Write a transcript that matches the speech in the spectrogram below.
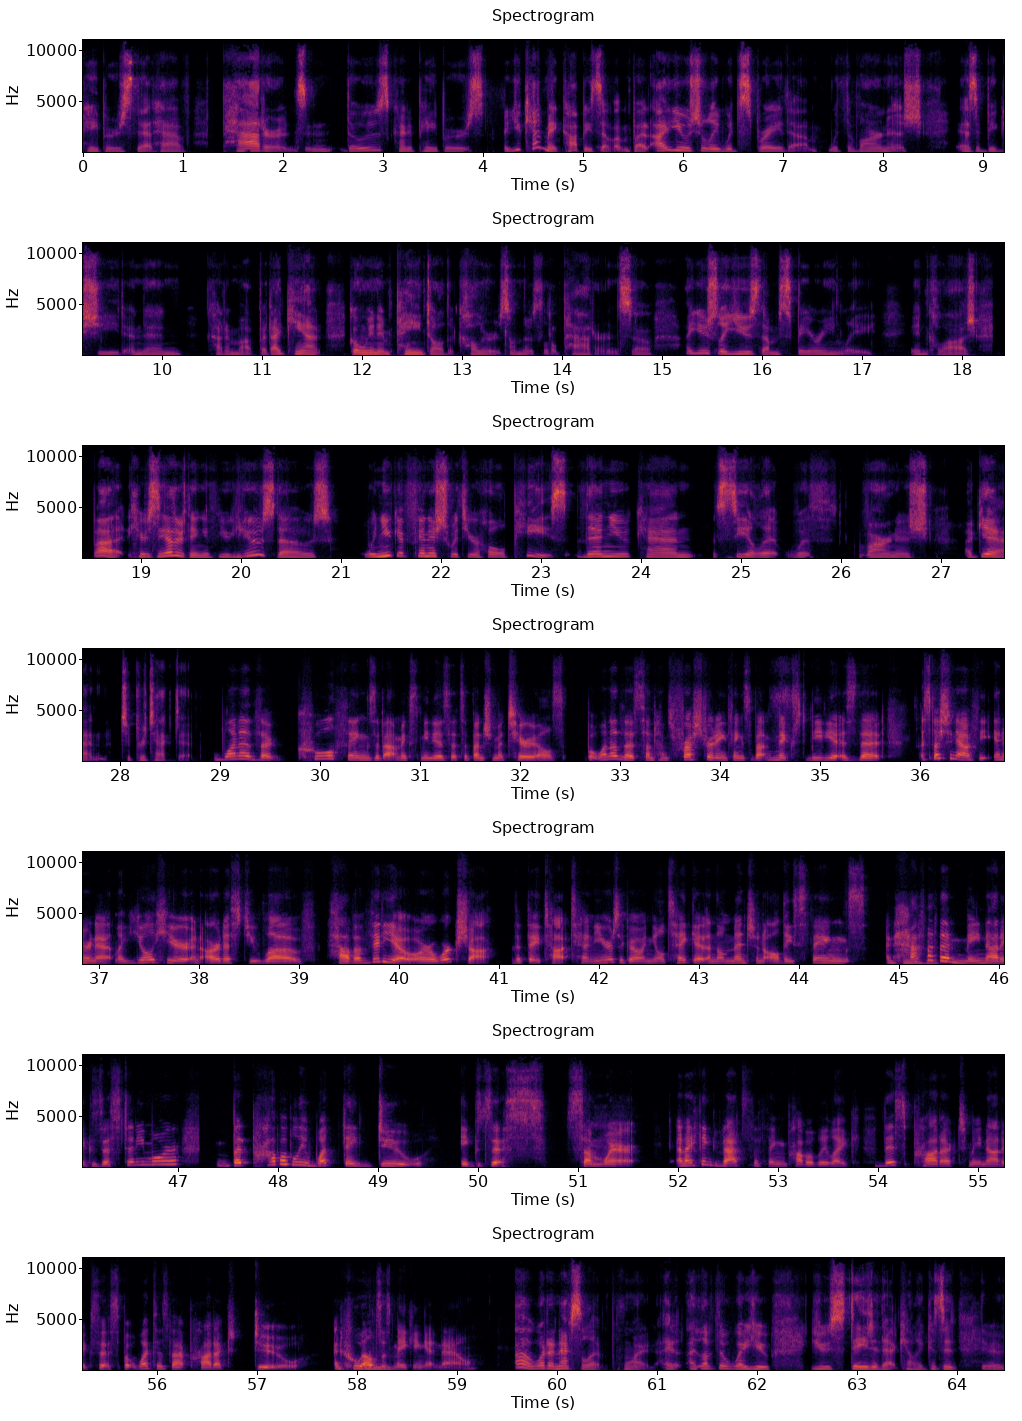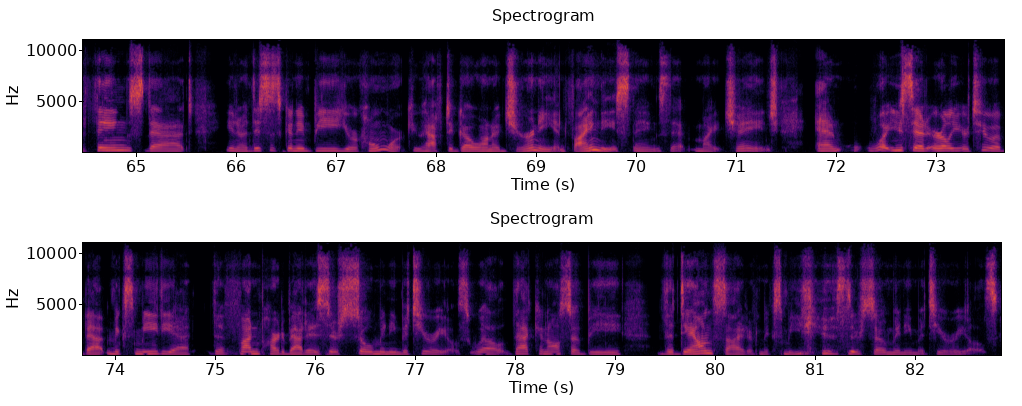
papers that have patterns and those kind of papers you can make copies of them but i usually would spray them with the varnish as a big sheet and then cut them up but i can't go in and paint all the colors on those little patterns so i usually use them sparingly in collage. But here's the other thing if you use those when you get finished with your whole piece then you can seal it with varnish again to protect it. One of the cool things about mixed media is that's a bunch of materials. But one of the sometimes frustrating things about mixed media is that, especially now with the internet, like you'll hear an artist you love have a video or a workshop that they taught 10 years ago, and you'll take it and they'll mention all these things, and half mm-hmm. of them may not exist anymore, but probably what they do exists somewhere and I think that's the thing, probably like this product may not exist, but what does that product do? And who else mm. is making it now? Oh, what an excellent point. I, I love the way you you stated that, Kelly, because there are things that, you know, this is going to be your homework. You have to go on a journey and find these things that might change. And what you said earlier too about mixed media, the fun part about it is there's so many materials. Well, that can also be the downside of mixed media is there's so many materials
